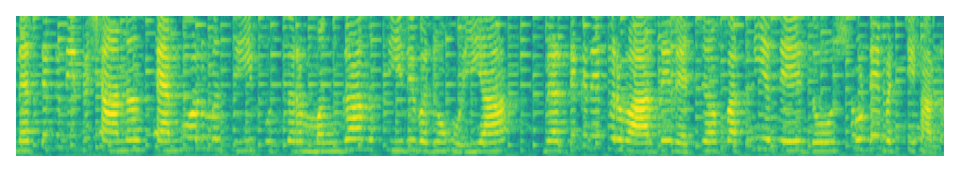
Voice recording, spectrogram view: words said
ਮ੍ਰਿਤਕ ਦੀ ਪਛਾਣ ਸੈਮੂਅਲ ਮਸੀਹ ਪੁੱਤਰ ਮੰਗਾ ਮਸੀਹ ਦੇ ਵਜੋਂ ਹੋਈ ਆ। ਮ੍ਰਿਤਕ ਦੇ ਪਰਿਵਾਰ ਦੇ ਵਿੱਚ ਪਤਨੀ ਅਤੇ ਦੋ ਛੋਟੇ ਬੱਚੇ ਹਨ।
